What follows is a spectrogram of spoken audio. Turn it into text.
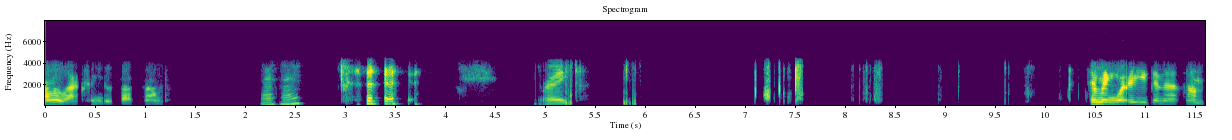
How relaxing does that sound? Mhm. right. Jimming, what are you gonna um,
